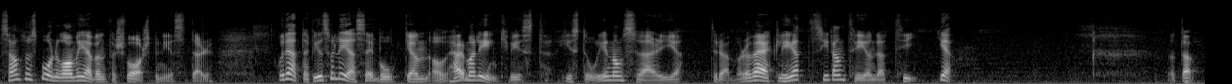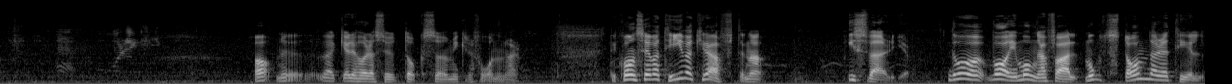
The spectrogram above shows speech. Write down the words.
samt så småningom även försvarsminister. Och detta finns att läsa i boken av Herman Lindqvist Historien om Sverige, drömmar och verklighet, sidan 310. Vänta. Ja, nu verkar det höras ut också mikrofonen här. De konservativa krafterna i Sverige de var i många fall motståndare till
